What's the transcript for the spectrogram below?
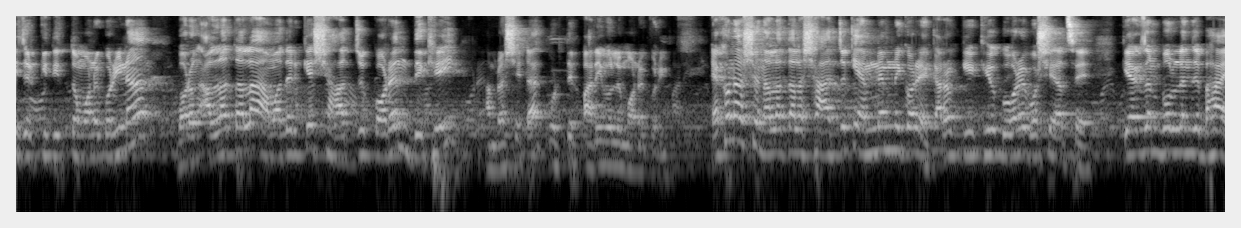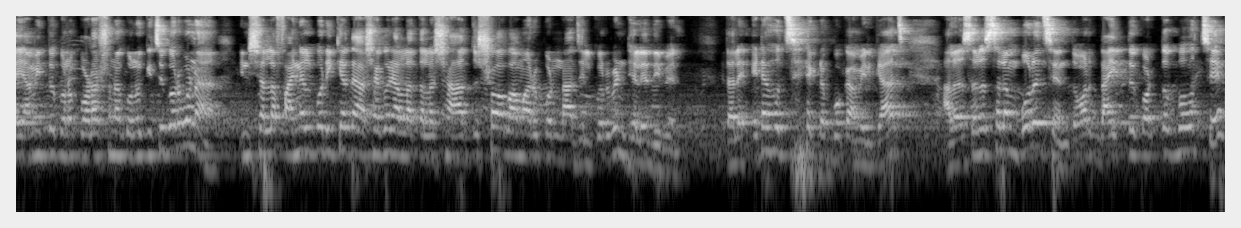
নিজের কৃতিত্ব মনে করি না, বরং আল্লাহ তালা আমাদেরকে সাহায্য করেন দেখেই আমরা সেটা করতে পারি বলে মনে করি। এখন আসুন, আল্লাহ তালা সাহায্য কি এমনি এমনি করে? কারও কে- কেউ ঘরে বসে আছে? কেউ একজন বললেন যে, ভাই, আমি তো কোনো পড়াশোনা, কোনো কিছু করব না। ইনশাল্লাহ ফাইনাল পরীক্ষাতে আশা করি আল্লাহ তালা সাহায্য সব আমার উপর নাজিল করবেন, ঢেলে দিবেন। তাহলে এটা হচ্ছে একটা বোকামির কাজ। আল্লাহ সাল্লাহ সাল্লাম বলেছেন, তোমার দায়িত্ব, কর্তব্য হচ্ছে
